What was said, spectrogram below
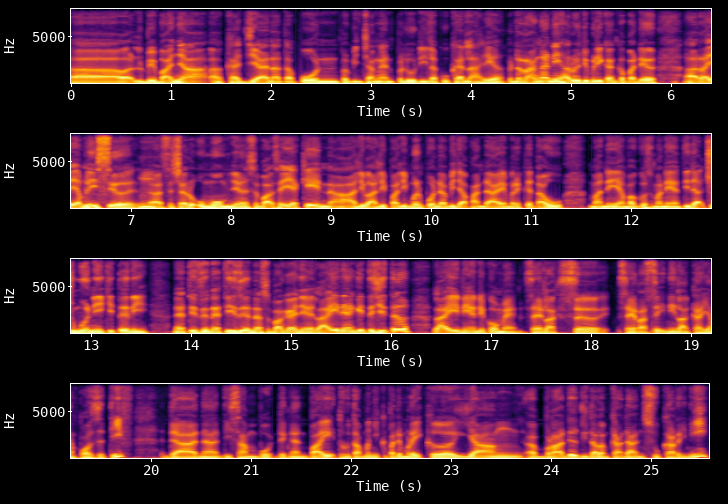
uh, lebih banyak uh, kajian ataupun perbincangan perlu dilakukan lah ya. Penerangan ni harus diberikan kepada uh, rakyat Malaysia hmm. uh, secara umumnya sebab saya yakin uh, ahli-ahli parlimen pun dah bijak pandai. Mereka tahu mana yang bagus mana yang tidak. Cuma ni kita ni netizen-netizen dan sebagainya. Lain yang kita cerita, lain yang dikomen. Saya rasa saya rasa ini langkah yang positif dan uh, disambut dengan baik terutamanya kepada mereka yang uh, berada di dalam keadaan sukar ini.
